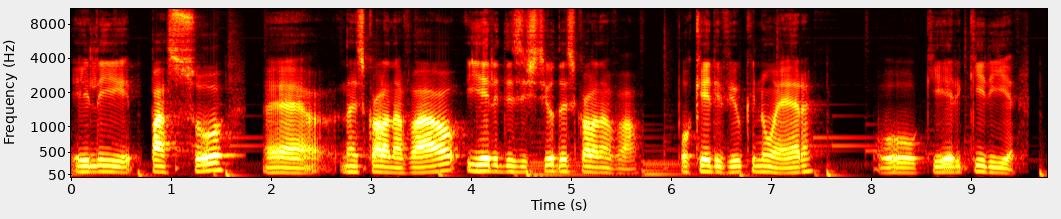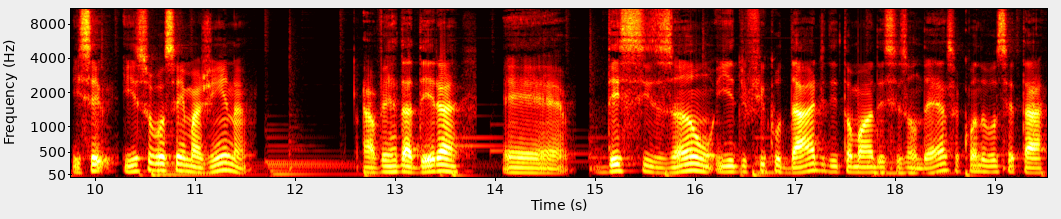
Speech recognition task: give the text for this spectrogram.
Ele passou é, na escola naval e ele desistiu da escola naval porque ele viu que não era o que ele queria. Isso, você imagina a verdadeira é, decisão e dificuldade de tomar uma decisão dessa quando você está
